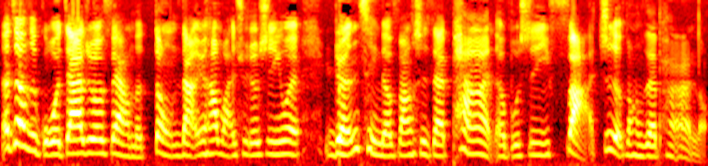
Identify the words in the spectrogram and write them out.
那这样子国家就会非常的动荡，因为他完全就是因为人情的方式在判案，而不是以法治的方式在判案哦。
